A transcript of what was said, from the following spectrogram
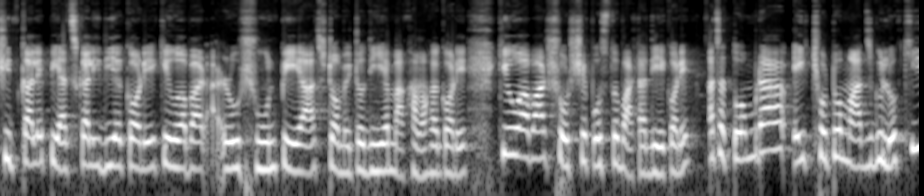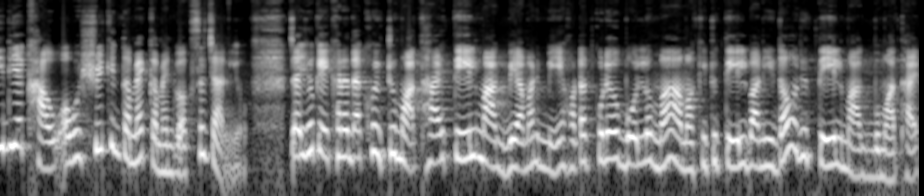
শীতকালে পেঁয়াজকালি দিয়ে করে, কেউ আবার রসুন, পেঁয়াজ, টমেটো দিয়ে মাখা মাখা করে, কেউ আবার সর্ষে পোস্ত, বাটা দিয়ে করে। আচ্ছা তোমরা এই ছোট মাছগুলো কি দিয়ে খাও, অবশ্যই কিন্তু আমায় কমেন্ট বক্সে জানিও। যাই হোক, এখানে দেখো একটু মাথায় তেল মাখবে আমার মেয়ে হঠাৎ করেও বলল, মা, আমাকে একটু তেল বানিয়ে দাও যে তেল মাখবো মাথায়।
